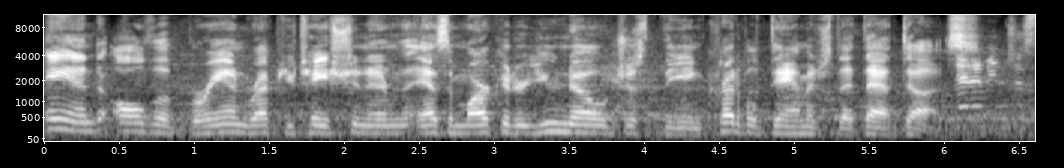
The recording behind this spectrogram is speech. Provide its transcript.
And all the brand reputation, and as a marketer, you know just the incredible damage that that does. And I mean, just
